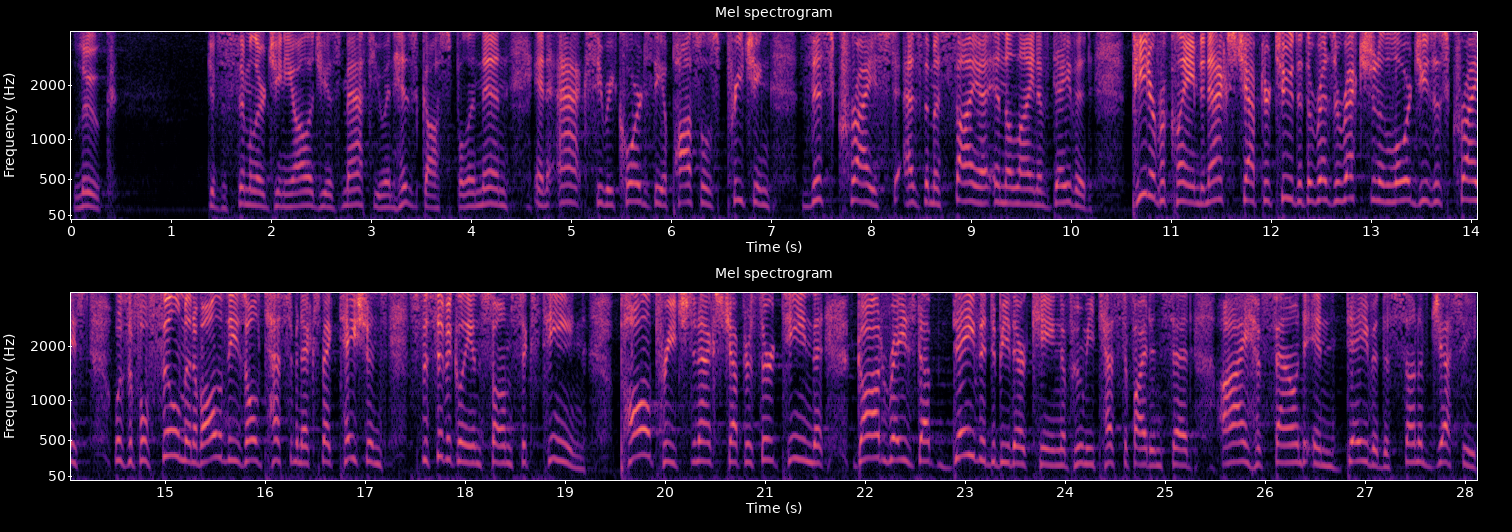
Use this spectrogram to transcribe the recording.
Luke gives a similar genealogy as Matthew in his gospel. And then in Acts, he records the apostles preaching this Christ as the Messiah in the line of David. Peter proclaimed in Acts chapter 2 that the resurrection of the Lord Jesus Christ was a fulfillment of all of these Old Testament expectations, specifically in Psalm 16. Paul preached in Acts chapter 13 that God raised up David to be their king, of whom he testified and said, I have found in David, the son of Jesse,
